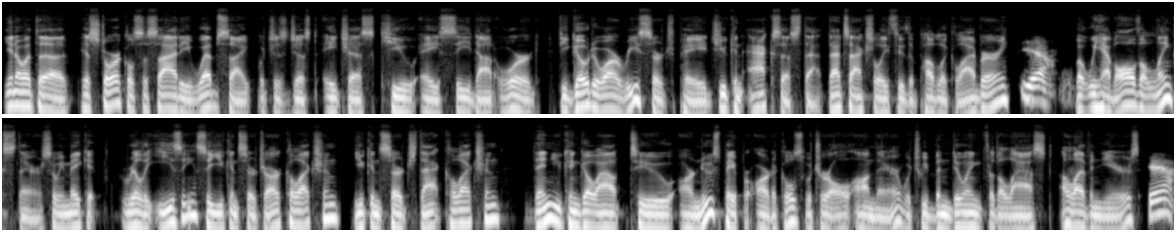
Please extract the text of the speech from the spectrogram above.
You know, at the Historical Society website, which is just hsqac.org, if you go to our research page, you can access that. That's actually through the public library. Yeah. But we have all the links there, so we make it really easy. So you can search our collection, you can search that collection. Then you can go out to our newspaper articles, which are all on there, which we've been doing for the last 11 years. Yeah.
